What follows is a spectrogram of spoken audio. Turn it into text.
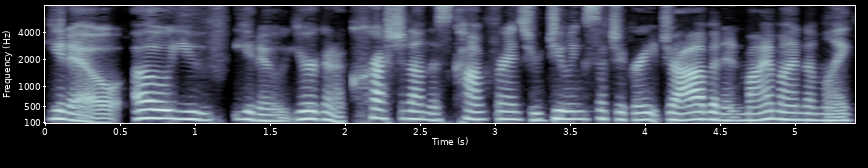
you know oh you've you know you're going to crush it on this conference you're doing such a great job. And in my mind i'm like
